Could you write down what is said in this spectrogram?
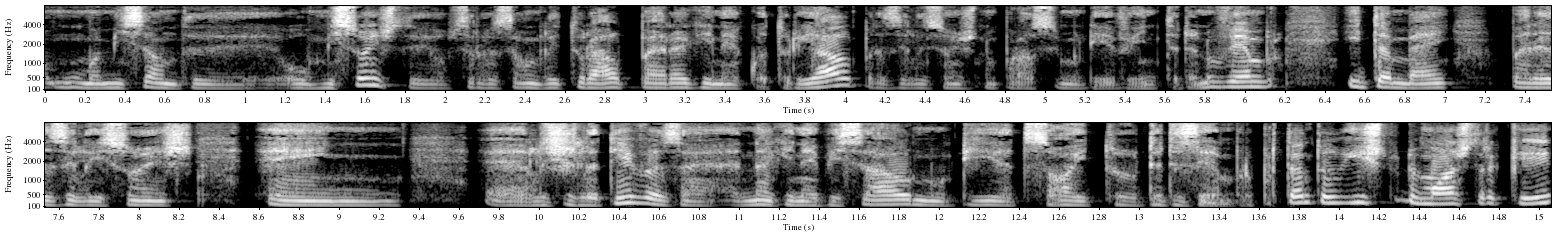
uma missão de, ou missões de observação eleitoral para a Guiné Equatorial, para as eleições no próximo dia 20 de novembro e também para as eleições em, eh, legislativas eh, na Guiné-Bissau no dia 18 de dezembro. Portanto, isto demonstra que,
